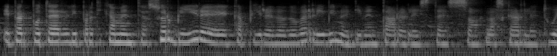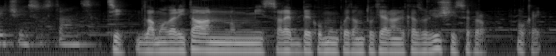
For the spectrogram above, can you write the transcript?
e per poterli praticamente assorbire e capire da dove arrivino e diventare lei stessa la Scarlet Witch in sostanza. Sì, la modalità non mi sarebbe comunque tanto chiara nel caso riuscisse, però ok.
